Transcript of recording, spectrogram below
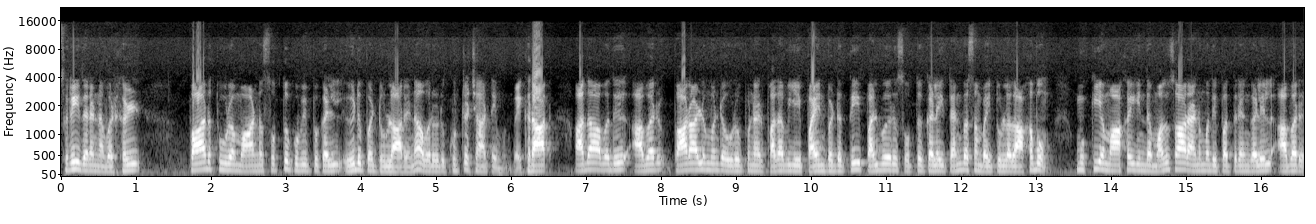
ஸ்ரீதரன் அவர்கள் பாரதூரமான சொத்து குவிப்புகளில் ஈடுபட்டுள்ளார் என அவர் ஒரு குற்றச்சாட்டை முன்வைக்கிறார். அதாவது அவர் பாராளுமன்ற உறுப்பினர் பதவியை பயன்படுத்தி பல்வேறு சொத்துக்களை தன்வசம் வைத்துள்ளதாகவும் முக்கியமாக இந்த மதுசார அனுமதி பத்திரங்களில் அவர்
